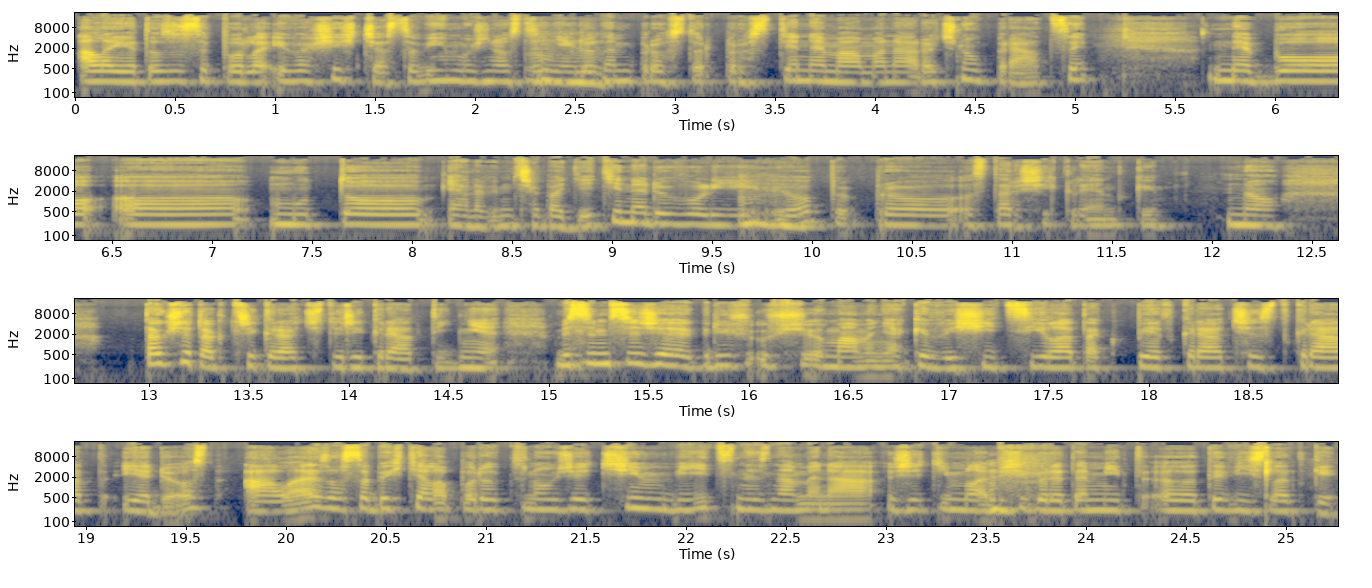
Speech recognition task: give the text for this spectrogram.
ale je to zase podle i vašich časových možností, mm-hmm. někdo ten prostor prostě nemá, má náročnou práci, nebo uh, mu to, já nevím, třeba děti nedovolí, mm-hmm. jo, pro, pro starší klientky. No Takže tak třikrát, čtyřikrát týdně. Myslím si, že když už máme nějaké vyšší cíle, tak pětkrát, šestkrát je dost, ale zase bych chtěla podotknout, že čím víc neznamená, že tím lepší budete mít uh, ty výsledky.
